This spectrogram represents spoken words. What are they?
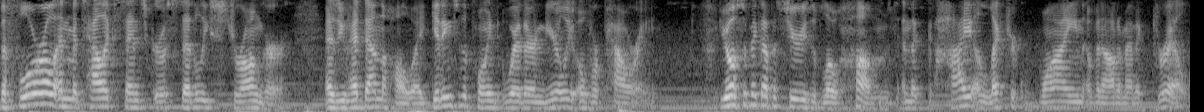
The floral and metallic scents grow steadily stronger as you head down the hallway, getting to the point where they're nearly overpowering. You also pick up a series of low hums and the high electric whine of an automatic drill.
